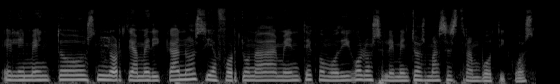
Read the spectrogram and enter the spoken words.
elementos norteamericanos y afortunadamente, como digo, los elementos más estrambóticos.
